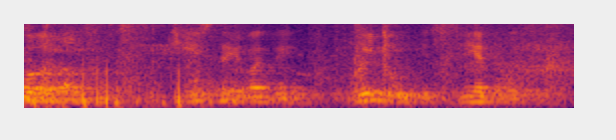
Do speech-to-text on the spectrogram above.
Боже, чистой воды. Выдумки следователя.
